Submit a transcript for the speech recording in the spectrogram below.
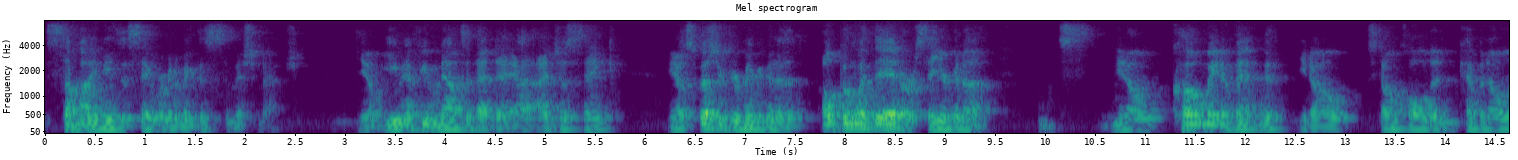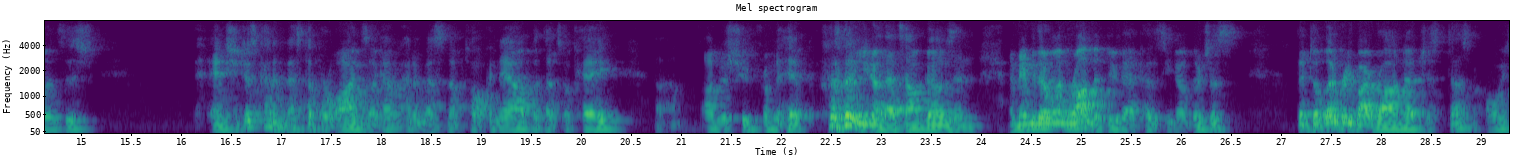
Somebody needs to say we're going to make this a submission match you know, even if you announce it that day, I, I just think, you know, especially if you're maybe going to open with it or say you're going to, you know, co-main event with, you know, Stone Cold and Kevin Owens. This, and she just kind of messed up her lines. Like I'm kind of messing up talking now, but that's okay. Um, I'm just shooting from the hip. you know, that's how it goes. And and maybe they're letting Ronda do that because you know there's just the delivery by Ronda just doesn't always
